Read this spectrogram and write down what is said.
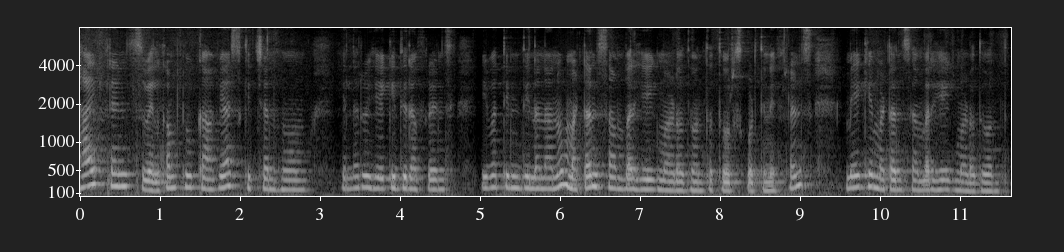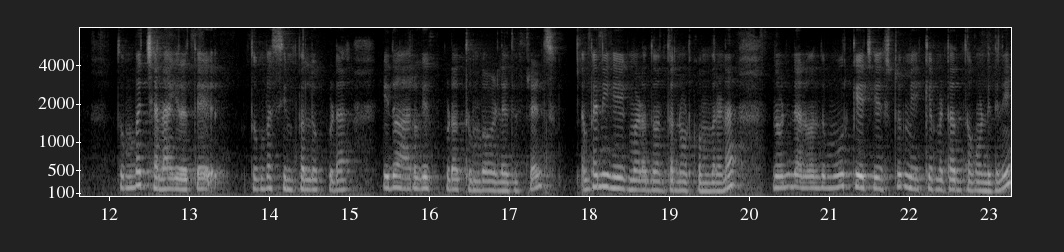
Hi friends welcome to Kavya's kitchen home ಎಲ್ಲರೂ ಹೇಗಿದ್ದೀರಾ ಫ್ರೆಂಡ್ಸ್ ಇವತ್ತಿನ ದಿನ ನಾನು ಮಟನ್ ಸಾಂಬಾರು ಹೇಗೆ ಮಾಡೋದು ಅಂತ ತೋರಿಸ್ಕೊಡ್ತೀನಿ ಫ್ರೆಂಡ್ಸ್ ಮೇಕೆ ಮಟನ್ ಸಾಂಬಾರು ಹೇಗೆ ಮಾಡೋದು ಅಂತ. ತುಂಬ ಚೆನ್ನಾಗಿರುತ್ತೆ, ತುಂಬ ಸಿಂಪಲ್ಲು ಕೂಡ. ಇದು ಆರೋಗ್ಯಕ್ಕೂ ಕೂಡ ತುಂಬ ಒಳ್ಳೆಯದು ಫ್ರೆಂಡ್ಸ್ ಬನ್ನಿ ಹೇಗೆ ಮಾಡೋದು ಅಂತ ನೋಡ್ಕೊಂಬರೋಣ. ನೋಡಿ ನಾನು ಒಂದು ಮೂರು ಕೆ ಜಿಯಷ್ಟು ಮೇಕೆ ಮಟನ್ ತೊಗೊಂಡಿದ್ದೀನಿ.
